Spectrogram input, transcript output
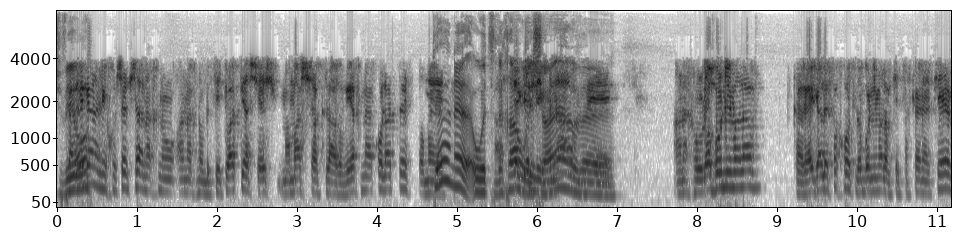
שבירו? כרגע אני חושב שאנחנו אנחנו בסיטואציה שיש ממש רק להרוויח מהקולציה, זאת אומרת... כן, אה, הוא אצלך, הוא יישאר, ו... אנחנו לא בונים עליו, כרגע לפחות, לא בונים עליו כשחקן הרכב.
